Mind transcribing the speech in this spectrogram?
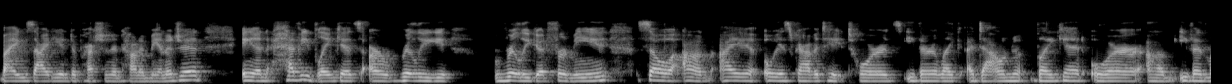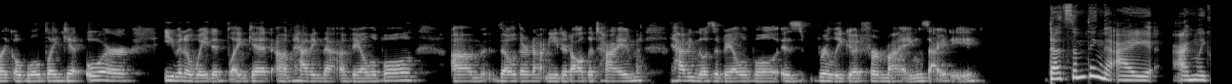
my anxiety and depression and how to manage it. And heavy blankets are really really good for me. So um, I always gravitate towards either like a down blanket or um, even like a wool blanket or even a weighted blanket, um, having that available. Um, though they're not needed all the time, having those available is really good for my anxiety. That's something that I I'm like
